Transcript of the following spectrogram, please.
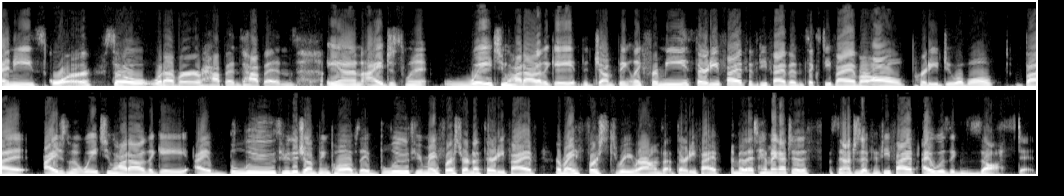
any score. So whatever happens, happens. And I just went way too hot out of the gate. The jumping, like for me, 35, 55, and 65 are all pretty doable. But I just went way too hot out of the gate. I blew through the jumping pull ups. I blew through my first round at 35, or my first three rounds at 35. And by the time I got to the snatches at 55, I was exhausted.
